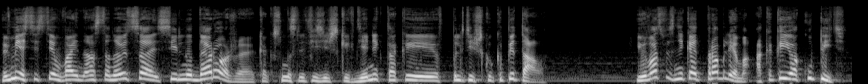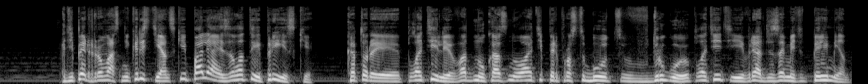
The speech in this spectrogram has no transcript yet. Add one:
Вместе с тем война становится сильно дороже, как в смысле физических денег, так и в политического капитала. И у вас возникает проблема, а как ее окупить? А теперь у вас не крестьянские поля и золотые прииски – которые платили в одну казну, а теперь просто будут в другую платить и вряд ли заметят перемен.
